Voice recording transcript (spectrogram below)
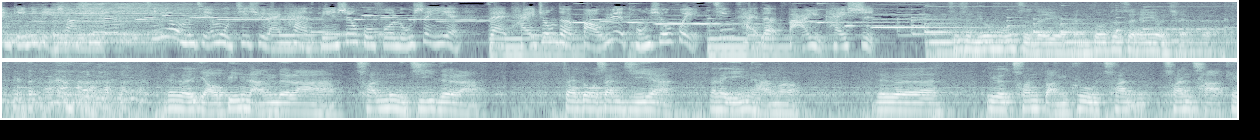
看，给你点上新灯。今天我们节目继续来看莲生活佛卢胜彦在台中的宝月同修会精彩的法语开示。就是留胡子的有很多都是很有钱的，那个咬槟榔的啦，穿木屐的啦，在洛杉矶啊，那个银行啊，这个一个穿短裤穿穿插卡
